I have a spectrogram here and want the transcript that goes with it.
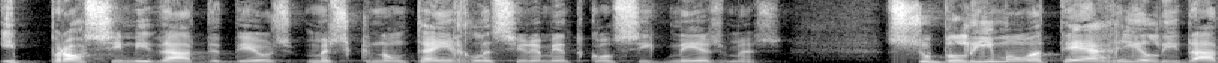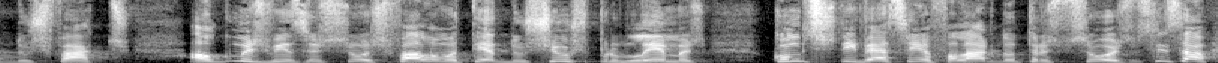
e proximidade de Deus, mas que não têm relacionamento consigo mesmas sublimam até a realidade dos factos. Algumas vezes as pessoas falam até dos seus problemas, como se estivessem a falar de outras pessoas. Você sabe,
